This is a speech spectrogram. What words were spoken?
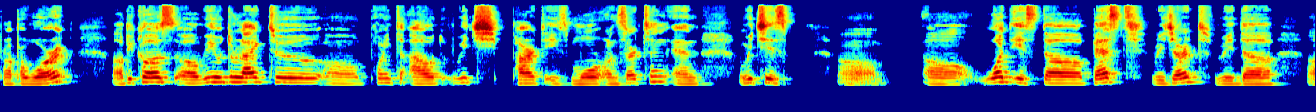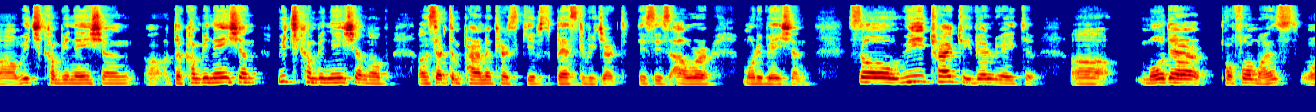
proper word because we would like to point out which part is more uncertain and which is um, what is the best result with the uh, which combination, uh, the combination, which combination of uncertain parameters gives best result. This is our motivation. So we try to evaluate uh, model performance uh,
